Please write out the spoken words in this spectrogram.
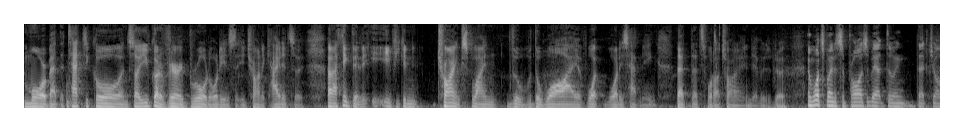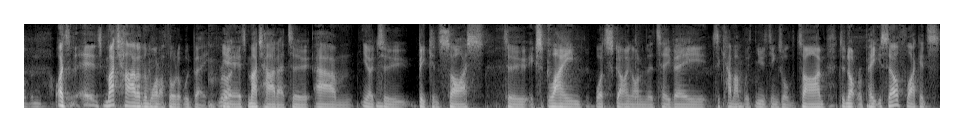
more about the tactical, and so you've got a very broad audience that you're trying to cater to. But I think that if you can try and explain the the why of what what is happening, that that's what I try and endeavour to do. And what's been a surprise about doing that job? And Oh, It's, it's much harder than what I thought it would be. Yeah, it's much harder to um, you know to be concise, to explain what's going on in the TV, to come up with new things all the time, to not repeat yourself. Like it's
